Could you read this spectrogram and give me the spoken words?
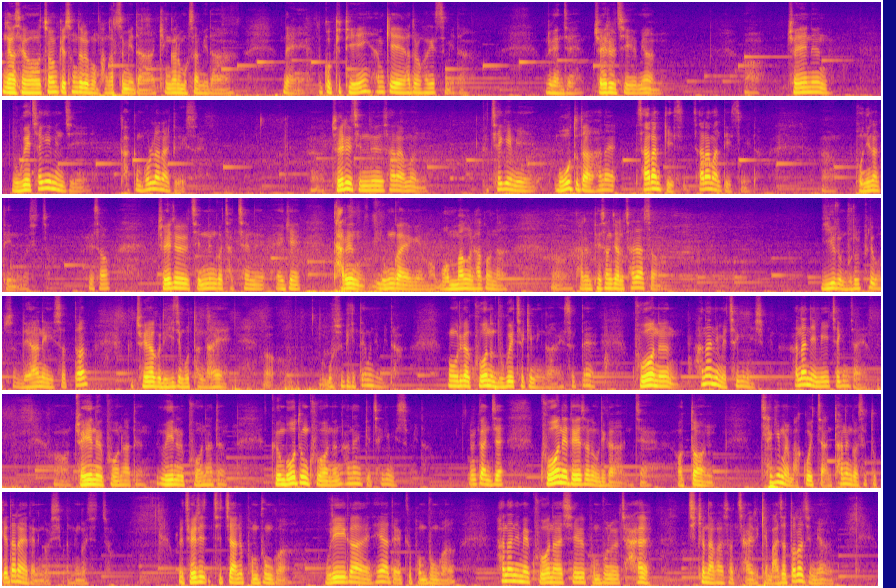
안녕하세요. 처음교 성도 여러분 반갑습니다. 김가루 목사입니다. 네, 눈꽃 큐티 함께 하도록 하겠습니다. 우리가 이제 죄를 지으면 어, 죄는 누구의 책임인지 가끔 혼란할 때가 있어요. 어, 죄를 짓는 사람은 그 책임이 모두 다 하나 사람께 있 사람한테 있습니다. 어, 본인한테 있는 것이죠. 그래서 죄를 짓는 것 자체에게 다른 누군가에게 뭐 원망을 하거나 어, 다른 대상자를 찾아서 이유를 물을 필요가 없어요. 내 안에 있었던 그 죄악을 이기지 못한 나의 어, 모습이기 때문입니다. 우리가 구원은 누구의 책임인가 했을 때 구원은 하나님의 책임이십니다. 하나님이 책임자예요. 어, 죄인을 구원하든 의인을 구원하든 그 모든 구원은 하나님께 책임이 있습니다. 그러니까 이제 구원에 대해서는 우리가 이제 어떤 책임을 맡고 있지 않다는 것을 또 깨달아야 되는 것이 맞는 것이죠. 죄를 짓지 않을 본분과 우리가 해야 될 그 본분과 하나님의 구원하실 본분을 잘 지켜나가서 잘 이렇게 맞아 떨어지면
